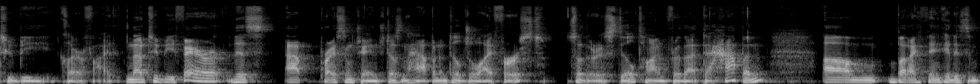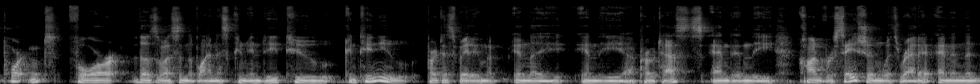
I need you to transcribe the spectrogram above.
to be clarified. Now, to be fair, this app pricing change doesn't happen until July 1st. So there is still time for that to happen. Um, but I think it is important for those of us in the blindness community to continue participating in the in the, in the uh, protests and in the conversation with Reddit and in the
